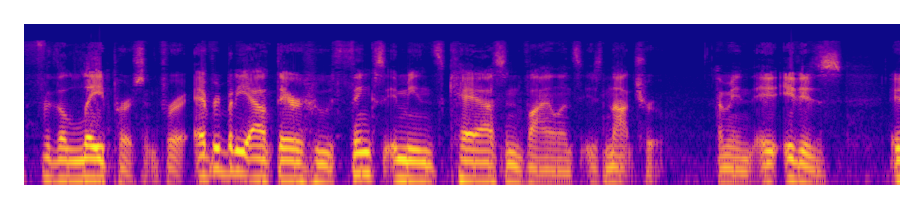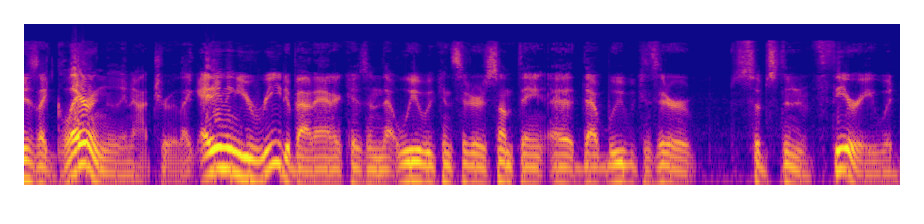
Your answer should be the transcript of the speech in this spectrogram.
for the layperson, for everybody out there who thinks it means chaos and violence, is not true. I mean, it, it is it is like glaringly not true. Like anything you read about anarchism that we would consider something uh, that we would consider substantive theory would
